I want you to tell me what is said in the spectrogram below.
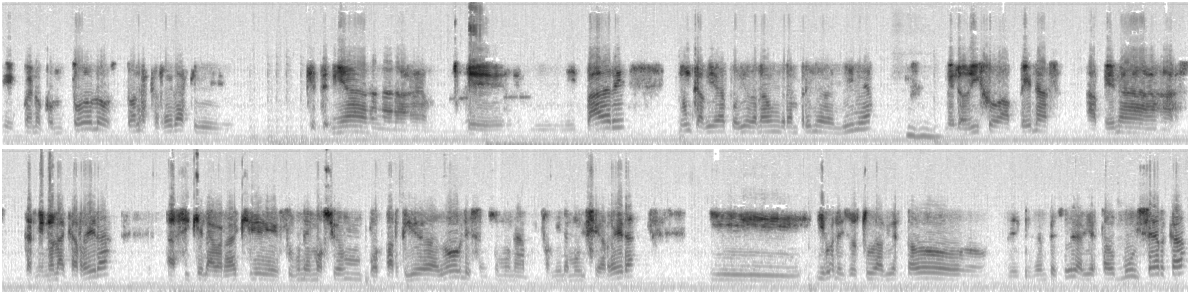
eh, bueno, con todos los, todas las carreras que, que tenía eh, mi padre, nunca había podido ganar un gran premio en línea. Me lo dijo apenas, apenas terminó la carrera Así que la verdad que fue una emoción por partida doble, somos una familia muy fierrera. Y, y bueno, yo estuve, había estado, desde que yo empecé, había estado muy cerca,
